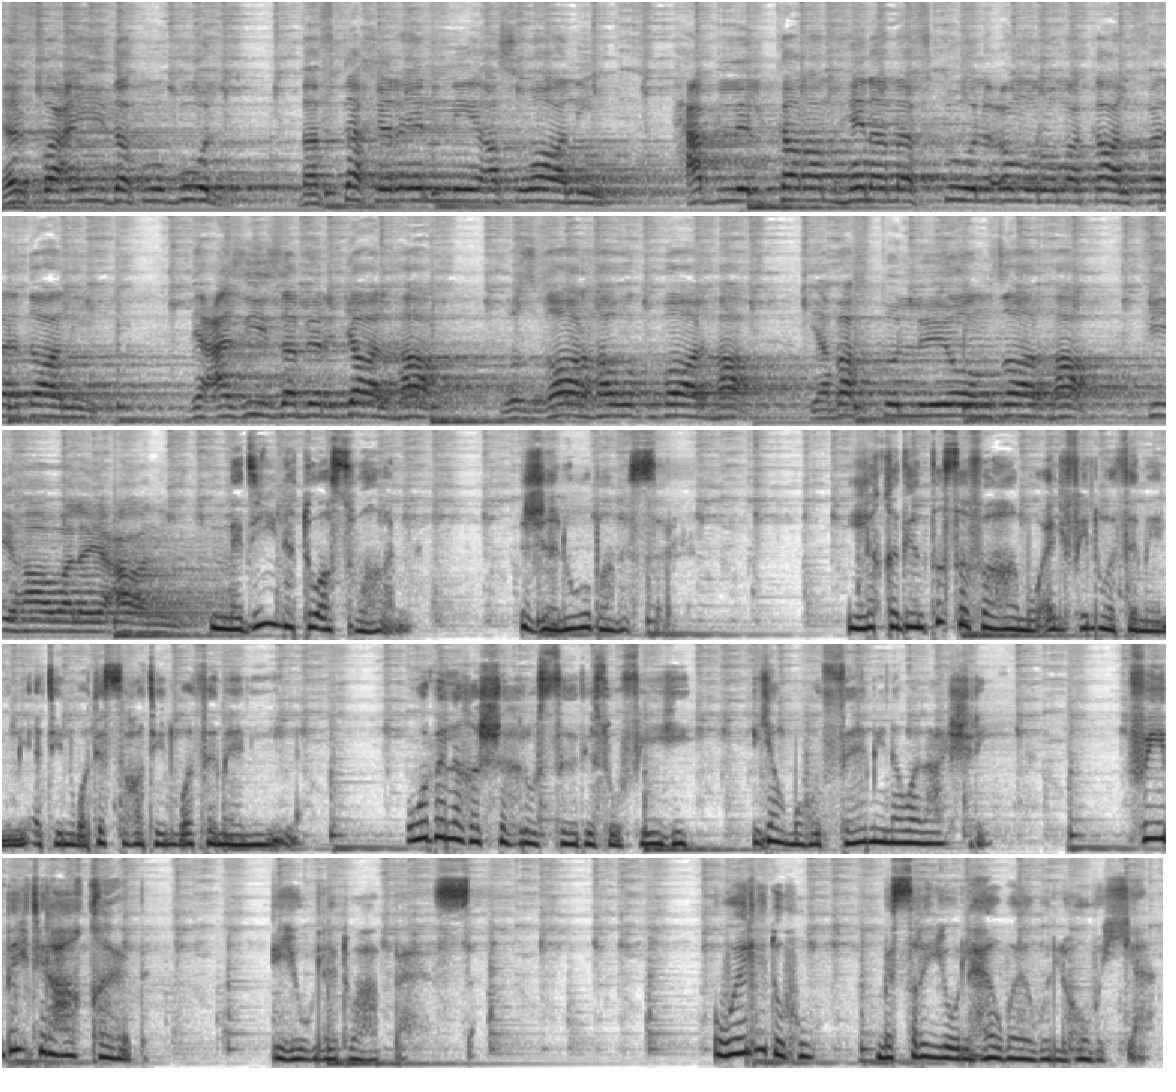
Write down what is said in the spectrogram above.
ارفع إيدك وقول بفتخر اني اسواني حبل الكرم هنا مفتول عمره ما كان فرداني. دي عزيزة برجالها وصغارها وكبارها يا بخت اللي يوم زارها فيها ولا يعاني مدينة أسوان جنوب مصر. لقد انتصف عام 1889 وبلغ الشهر السادس فيه يومه الثامن والعشرين. في بيت العقاد يولد عباس. والده مصري الهوى والهوية.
